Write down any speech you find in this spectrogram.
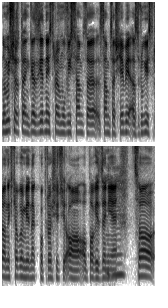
No myślę, że ten gest z jednej strony mówi sam za, sam za siebie, a z drugiej strony chciałbym jednak poprosić o, o powiedzenie, mhm. co,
